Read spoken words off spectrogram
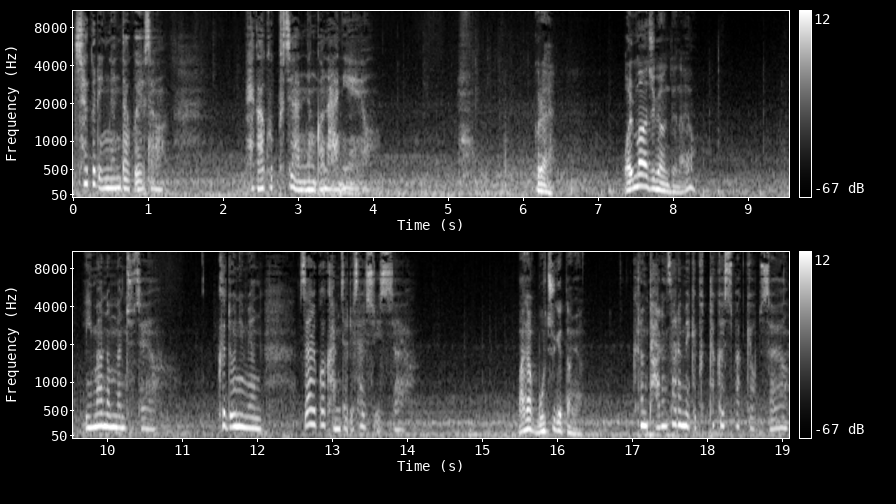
책을 읽는다고 해서 배가 고프지 않는 건 아니에요. 그래. 얼마 주면 되나요? 2만 원만 주세요. 그 돈이면 쌀과 감자를 살 수 있어요. 만약 못 주겠다면 그럼 다른 사람에게 부탁할 수밖에 없어요.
